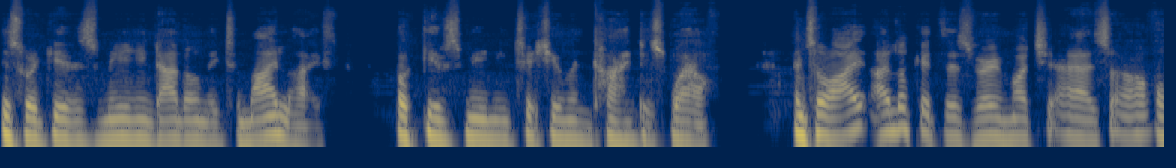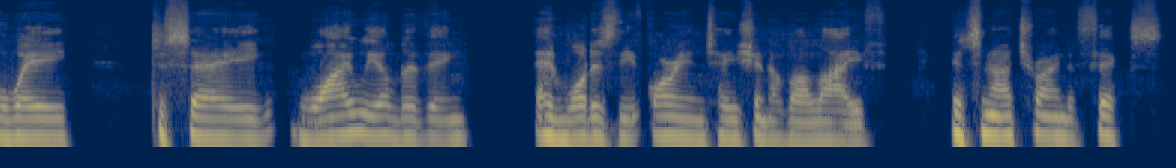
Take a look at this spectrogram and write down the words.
is what gives meaning not only to my life, but gives meaning to humankind as well. And so I, I look at this very much as a, a way to say why we are living and what is the orientation of our life it's not trying to fix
